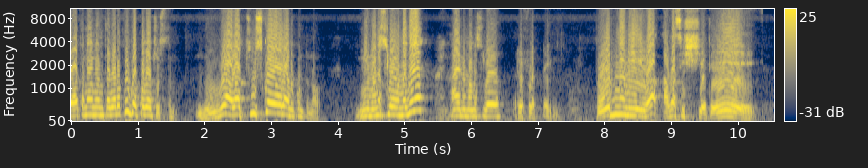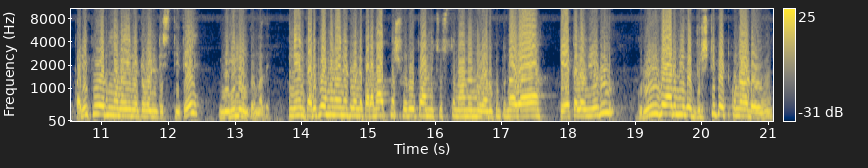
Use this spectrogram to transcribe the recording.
చేతనైనంత వరకు గొప్పగా చూస్తున్నా. నువ్వు అలా చూసుకోవాలనుకుంటున్నావు. నీ మనసులో ఉన్నదే? ఆయన. మనసులో రిఫ్లెక్ట్ అయింది. పూర్ణమేవ అవశిష్యతే. పరిపూర్ణమైనటువంటి స్థితే మిగిలి ఉంటున్నది. నేను పరిపూర్ణమైనటువంటి పరమాత్మ స్వరూపాన్ని చూస్తున్నానని నువ్వు అనుకుంటున్నావా? ఏకలవ్యుడు గురువు గారి మీద దృష్టి పెట్టుకున్నాడు.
